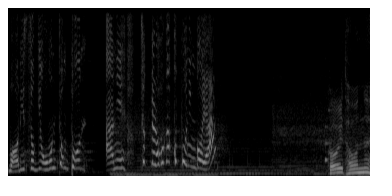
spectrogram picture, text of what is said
머릿속이 온통 돈 아니 특별 허가 쿠폰인 거야? 거의 다 왔네.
